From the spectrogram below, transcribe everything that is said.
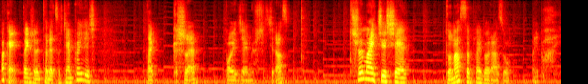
Okej, także tyle co chciałem powiedzieć. Także powiedziałem już trzeci raz. Trzymajcie się. Do następnego razu. Bye bye.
